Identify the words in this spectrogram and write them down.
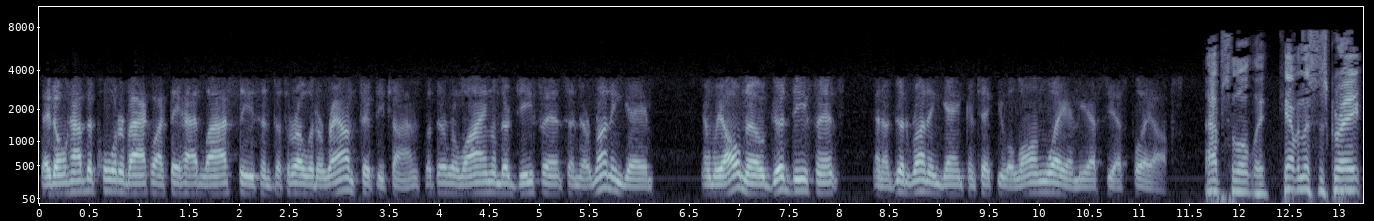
They don't have the quarterback like they had last season to throw it around 50 times, but they're relying on their defense and their running game. And we all know good defense and a good running game can take you a long way in the FCS playoffs. Absolutely. Kevin, this is great.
